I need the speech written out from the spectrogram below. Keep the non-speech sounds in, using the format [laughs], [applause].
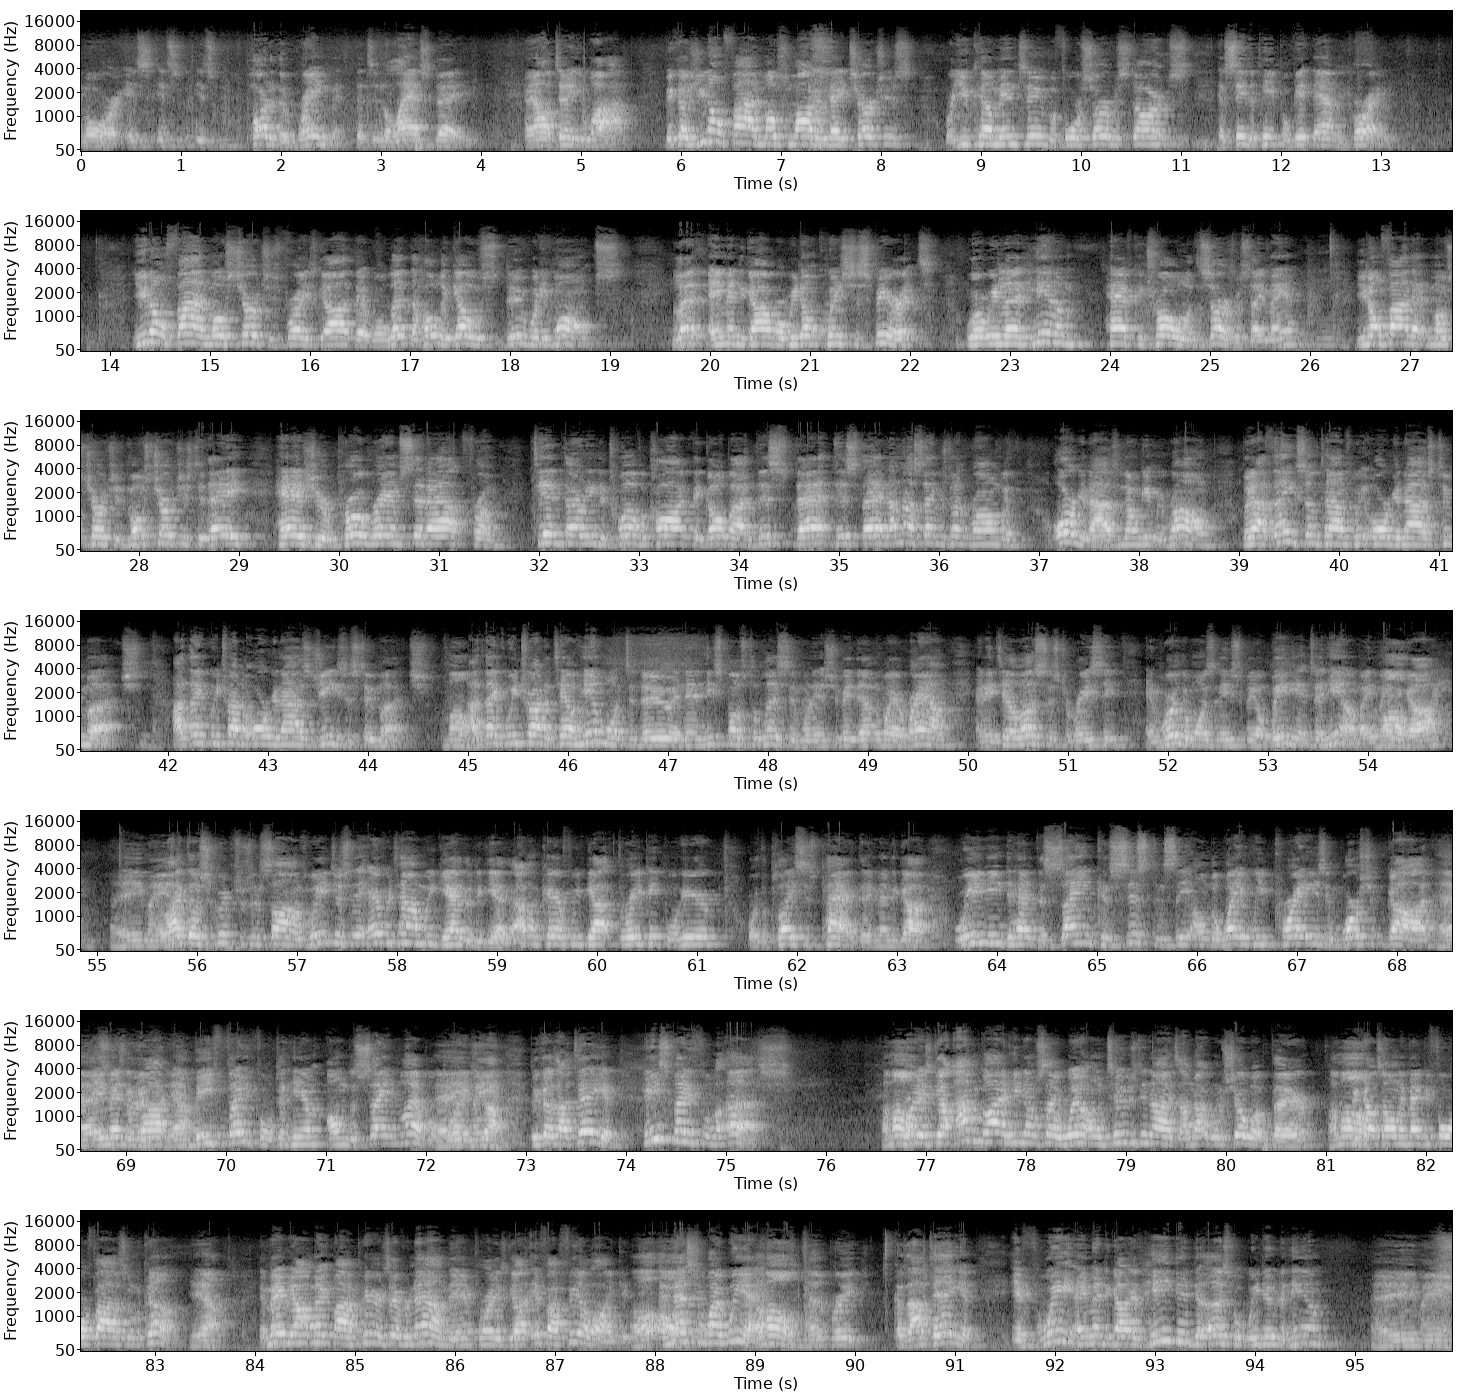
anymore. It's, it's, it's part of the raiment that's in the last day. And I'll tell you why. Because you don't find most modern day churches where you come into before service starts and see the people get down and pray. You don't find most churches, praise God, that will let the Holy Ghost do what He wants. Let, amen to God, where we don't quench the Spirit, where we let Him have control of the service. Amen. You don't find that in most churches. Most churches today has your program set out from 10.30 to 12 o'clock. They go by this, that, this, that. And I'm not saying there's nothing wrong with organizing, don't get me wrong. But I think sometimes we organize too much. I think we try to organize Jesus too much. I think we try to tell him what to do, and then he's supposed to listen when it should be the other way around. And he tell us, Sister Reese, and we're the ones that needs to be obedient to him. Amen to. God. Amen. Like those scriptures and Psalms, we just every time we gather together, I don't care if we've got three people here or the place is packed, amen to God. We need to have the same consistency on the way we praise and worship God, That's amen to God, yeah. and be faithful to Him on the same level, praise God. Because I tell you, He's faithful to us. Come on. Praise God. I'm glad He don't say, well, on Tuesday nights I'm not going to show up there Come on. because only maybe four or five is going to come. Yeah. And maybe I'll make my appearance every now and then, praise God, if I feel like it. Uh-oh. And that's the way we act. Come on. Let it preach. Because I'll tell you, if we, amen to God, if He did to us what we do to Him, Amen.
